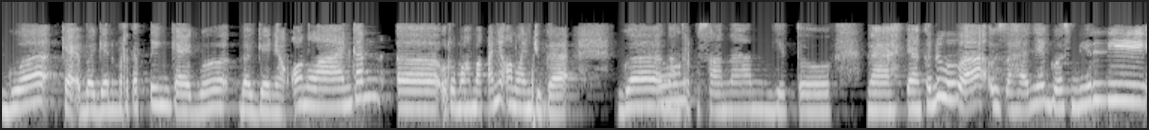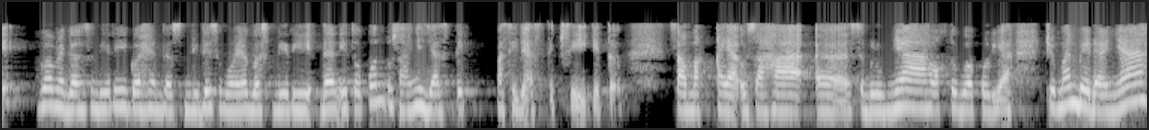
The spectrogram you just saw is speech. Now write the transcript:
Gua kayak bagian marketing kayak gue bagian yang online. Kan uh, rumah makannya online juga. Gua oh. nganter pesanan gitu. Nah yang kedua usahanya gue sendiri. Gue megang sendiri, gue handle sendiri semuanya gue sendiri. Dan itu pun usahanya just tip masih just sih gitu. Sama kayak usaha uh, sebelumnya waktu gue kuliah. Cuman bedanya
